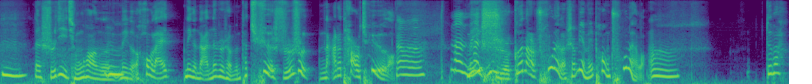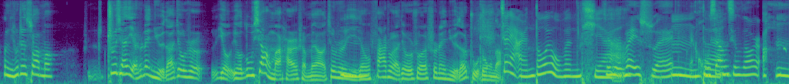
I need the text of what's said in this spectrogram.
嗯。但实际情况呢，嗯。那个后来那个男的是什么？他确实是拿着套去了，嗯。那那没使，搁那儿出来了，什么也没碰，出来了，嗯。对吧？那你说这算吗？之前也是那女的，就是有有录像吗？还是什么呀？就是已经发出来，就是说是那女的主动的。这俩人都有问题啊。就是未遂，嗯 互相性骚扰。嗯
